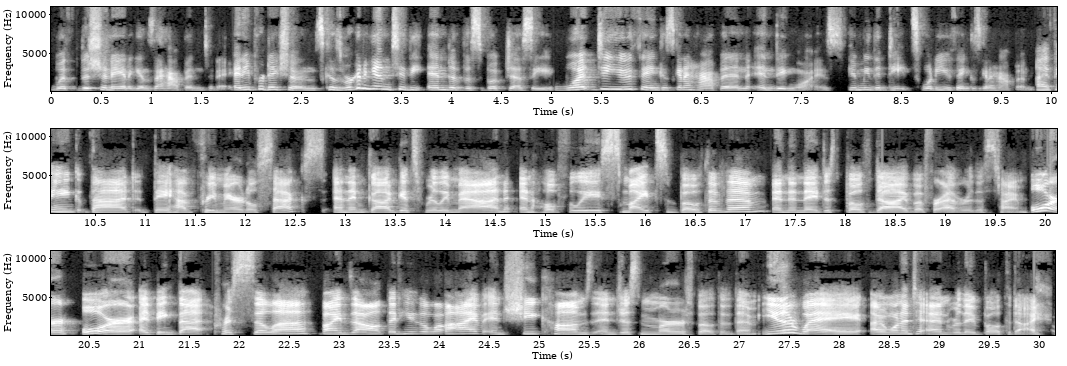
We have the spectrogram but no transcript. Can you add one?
with the shenanigans that happened today. Any predictions? Because we're going to get into the end of this book, Jesse. What do you think is going to happen ending wise? Give me the deets. What do you think is going to happen? I think that they have premarital sex and then God gets really mad and hopefully smites both of them and then they just both die but forever this time. Or or I think that Priscilla finds out that he's alive and she comes and just murders both of them. Either way, I wanted to end where they both die.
